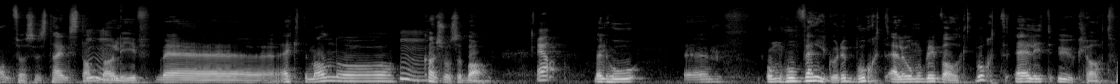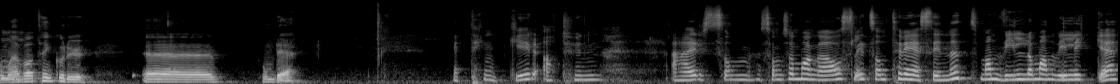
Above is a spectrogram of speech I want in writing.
anførselstegn standard liv med ektemann og kanskje også barn. Ja. Men hun eh, Om hun velger det bort, eller om hun blir valgt bort, er litt uklart for meg. Hva tenker du eh, om det? Jeg tenker at hun er, som, som så mange av oss, litt sånn tvesinnet. Man vil og man vil ikke.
